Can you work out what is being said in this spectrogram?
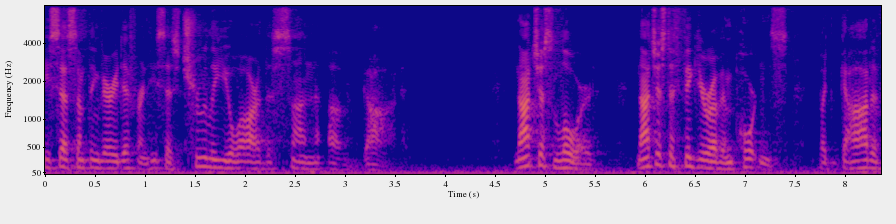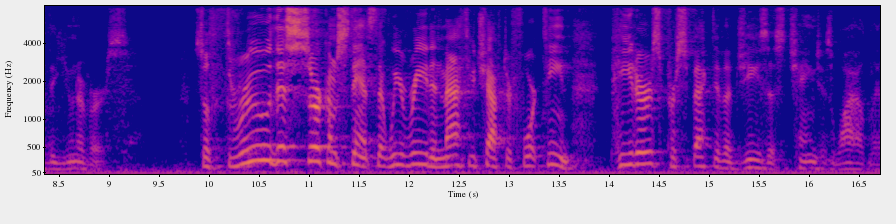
he says something very different. He says, Truly, you are the Son of God. Not just Lord, not just a figure of importance, but God of the universe. So, through this circumstance that we read in Matthew chapter 14, Peter's perspective of Jesus changes wildly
